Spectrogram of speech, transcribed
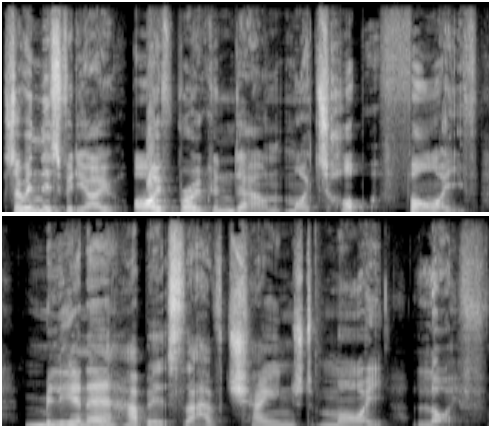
So in this video, I've broken down my top five millionaire habits that have changed my life.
